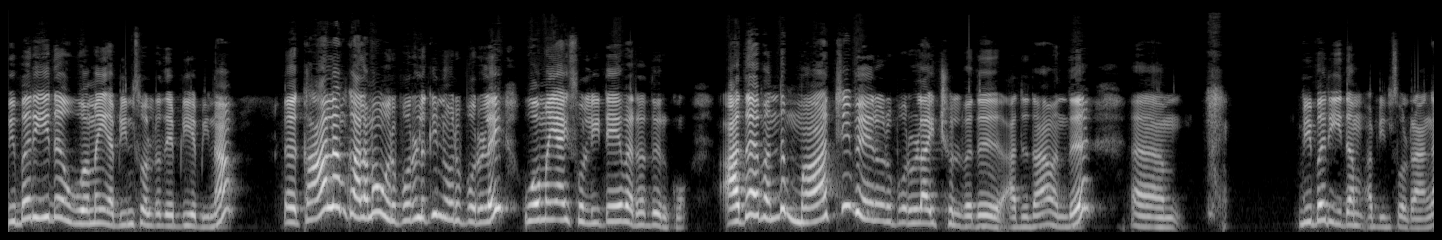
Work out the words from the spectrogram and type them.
விபரீத உவமை அப்படின்னு சொல்றது எப்படி அப்படின்னா காலம் காலமாக ஒரு பொருளுக்கு இன்னொரு பொருளை உவமையாய் சொல்லிட்டே வர்றது இருக்கும். அதை வந்து மாற்றி வேறொரு பொருளாய் சொல்வது. அதுதான் வந்து விபரீதம் அப்படின்னு சொல்றாங்க.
